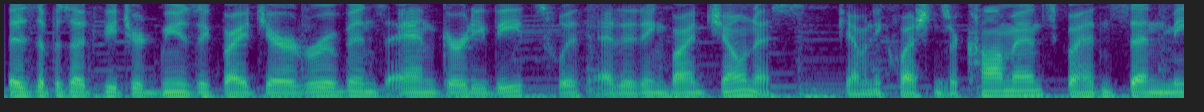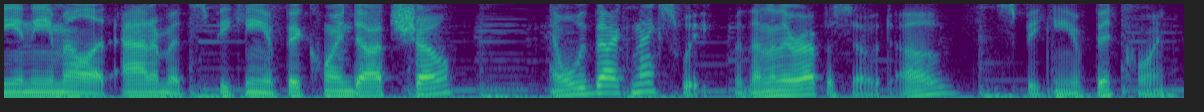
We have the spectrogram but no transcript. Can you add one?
This episode featured music by Jared Rubens and Gurtybeats with editing by Jonas. If you have any questions or comments, go ahead and send me an email at adam at speakingofbitcoin.show. And we'll be back next week with another episode of Speaking of Bitcoin.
